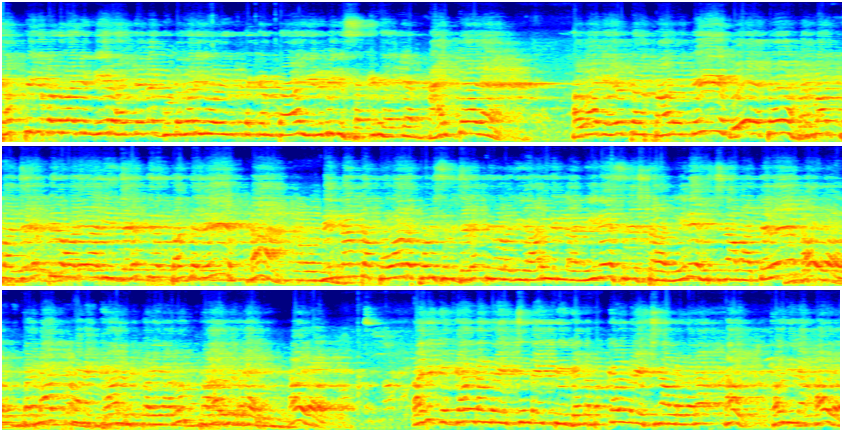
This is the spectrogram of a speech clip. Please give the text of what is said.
ಕಪ್ಪಿಗೆ ಬದಲಾಗಿ ನೀರು ಹಾಕ್ಯಾನೆ ಗುಂಡಗಳಿಗೆ ಒಳಗಿರ್ತಕ್ಕಂಥ ಇರುವಿಗೆ ಸಕ್ಕರೆ ಹಾಕ್ಯಾನ. ಹಾಕ್ಯಾರ ಅವಾಗ ಹೇಳ್ತಾರೆ ಪಾರ್ವತಿ ಪರಮಾತ್ಮ ಜಗತ್ತಿನ ಒಡೆಯಾಗಿ ಜಗತ್ತಿನ ತಂದರಿ ಹಾ. ನಿನ್ನಂತ ಪವಾಡ ಪುರುಷರು ಜಗತ್ತಿನೊಳಗೆ ಯಾರು ಇಲ್ಲ. ನೀನೇ ಶ್ರೇಷ್ಠ ನೀನೇ ಹೆಚ್ಚಿನ ಮಾತೇವೆ. ಪರಮಾತ್ಮನ ಕಾಲ ಬಿಟ್ಟರೆ ಯಾರು ಪಾರ್ವತಿ. ಅದಕ್ಕೆ ಗಂಡ ಅಂದ್ರೆ ಹೆಚ್ಚಿಂದ ಐತಿ ಗಂಡ ಮಕ್ಕಳಂದ್ರೆ ಹೆಚ್ಚಿನ ಅವರದಾರ ಹೌದು ಹೌದಿಲ್ಲ ಹೌದು.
